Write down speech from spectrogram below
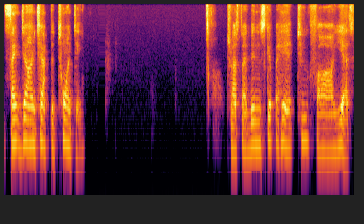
St. John chapter 20. Trust I didn't skip ahead too far. Yes,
